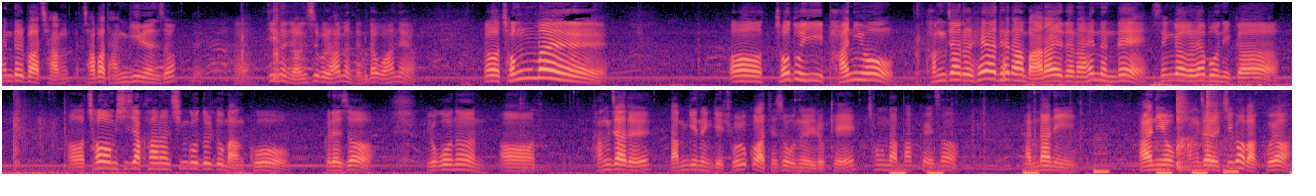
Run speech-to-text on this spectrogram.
핸들바 장- 잡아 당기면서 네. 예, 뛰는 연습을 하면 된다고 하네요. 어, 정말 어, 저도 이 바니오 강좌를 해야 되나 말아야 되나 했는데 생각을 해보니까 어, 처음 시작하는 친구들도 많고 그래서 요거는 어, 강좌를 남기는 게 좋을 것 같아서 오늘 이렇게 청라파크에서 간단히 바니오 강좌를 찍어봤고요.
